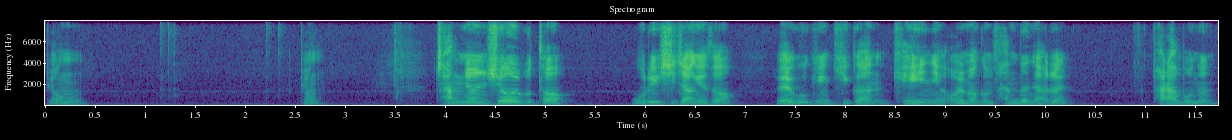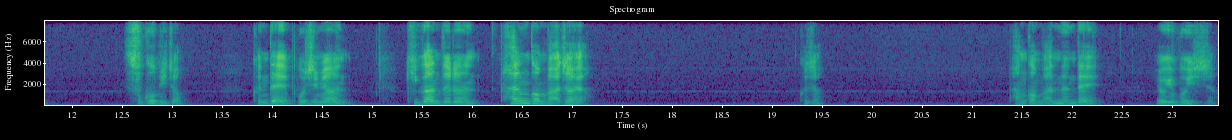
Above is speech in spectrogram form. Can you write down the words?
뿅, 뿅. 작년 10월부터 우리 시장에서 외국인 기관 개인이 얼만큼 샀느냐를 바라보는 수급이죠. 근데 보시면 기관들은 파는 건 맞아요. 그죠? 판 건 맞는데 여기 보이시죠?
